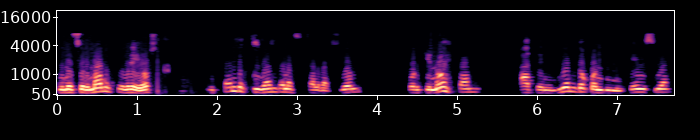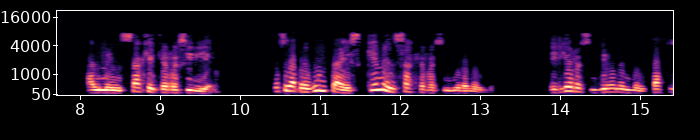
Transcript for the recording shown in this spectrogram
que los hermanos hebreos están descuidando la salvación porque no están atendiendo con diligencia al mensaje que recibieron. Entonces la pregunta es, ¿qué mensaje recibieron ellos? Ellos recibieron el mensaje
